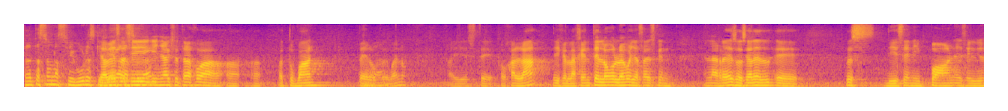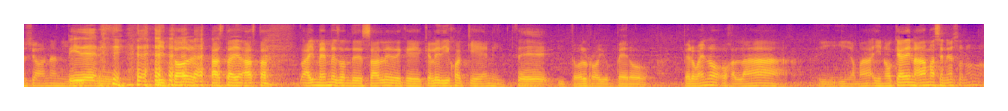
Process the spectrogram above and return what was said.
Tantas son las figuras que Ya ves así. Guiñac se trajo a, a, a- a Tubán, pero Tubán. pues bueno, ahí este, ojalá, dije, la gente luego, luego ya sabes que en, en las redes sociales eh, pues dicen y ponen, se ilusionan y Piden y, y todo, hasta, hasta hay memes donde sale de que qué le dijo a quién y, Sí. y todo el rollo, pero, pero bueno, ojalá y, y, nada más- y no quede nada más en eso, ¿no?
